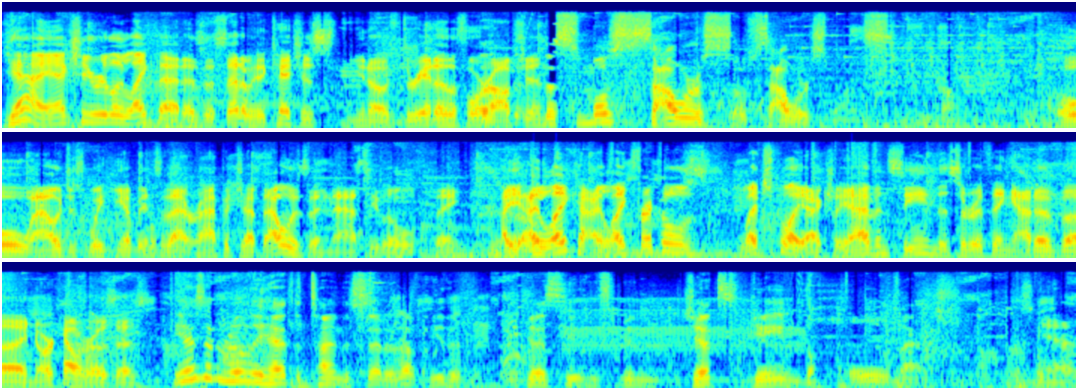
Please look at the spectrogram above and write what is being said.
yeah, I actually really like that as a setup. It catches, you know, three out of the four The- options. The, the most sour of sour spots. Oh wow, just waking up into that rapid jab. That was a nasty little thing. I, I like I like Freckles' ledge play actually. I haven't seen this sort of thing out of uh, NorCal Roses. He hasn't really had the time to set it up either, because it's been Jehtts game the whole match. Yeah.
